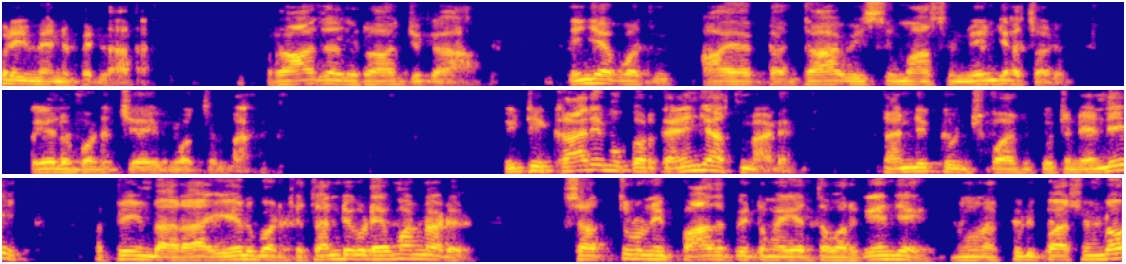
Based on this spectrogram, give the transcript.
ప్రియమైన పిల్లారా రాజు రాజుగా ఏం చేయబోతుంది ఆ యొక్క దావి సింహాసనం ఏం చేస్తాడు? ఏలుబడి చేయబోతున్నాడు ఇటు కార్యము కొరకు ఏం చేస్తున్నాడు? తండ్రి గురించి పాటు కూర్చొని ఏంది? ద్వారా ఏలుబడికి తండ్రి కూడా ఏమన్నాడు? శత్రువుని పాదపీఠం అయ్యేంత వరకు ఏం చేయి? నువ్వు నా కుడి పాశంలో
